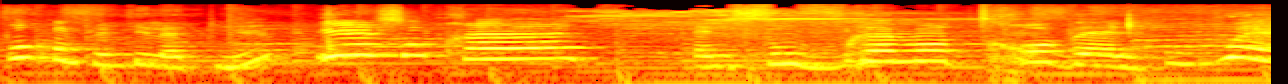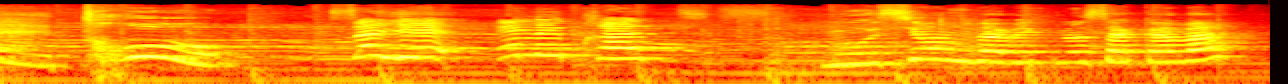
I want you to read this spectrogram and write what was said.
pour compléter la tenue et elles sont prêtes. Elles sont vraiment trop belles. Ouais, trop Ça y est, on est prête Nous aussi, on y va avec nos sacs à main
